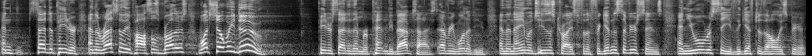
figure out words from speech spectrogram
and said to Peter and the rest of the apostles, Brothers, what shall we do? Peter said to them, Repent and be baptized, every one of you, in the name of Jesus Christ for the forgiveness of your sins, and you will receive the gift of the Holy Spirit.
